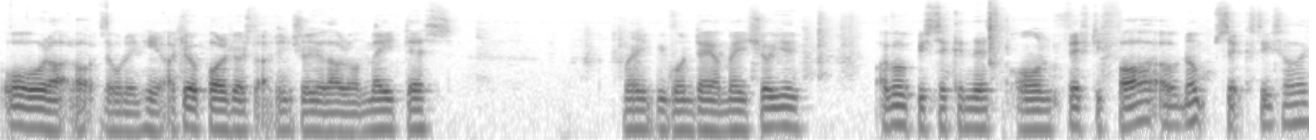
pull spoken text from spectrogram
all that lot is all in here. I do apologise that I didn't show you how I made this. Maybe one day I may show you. I will be sticking this on 55, oh no, 60, sorry.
